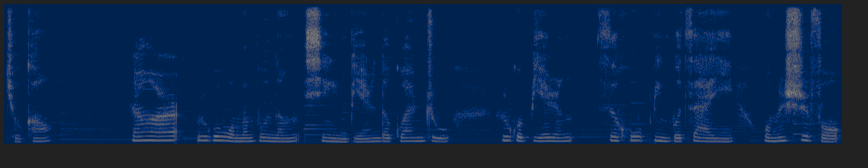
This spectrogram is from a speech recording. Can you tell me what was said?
就高。然而，如果我们不能吸引别人的关注，如果别人似乎并不在意我们是否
